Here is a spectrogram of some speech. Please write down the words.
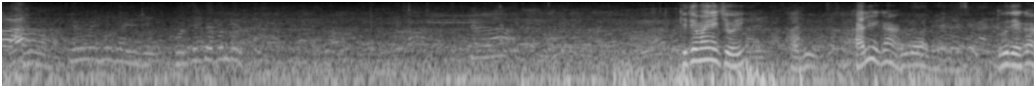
हाँ, कोलगेट पे पण दे. किती महिन्याची होई? खाली। आहे का? दूध आहे का?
